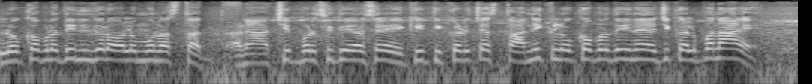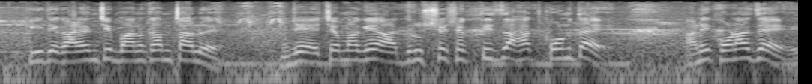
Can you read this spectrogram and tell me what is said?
लोकप्रतिनिधीवर अवलंबून असतात. आणि आजची परिस्थिती असं आहे की तिकडच्या स्थानिक लोकप्रतिनिधी याची कल्पना आहे की ते गाड्यांची बांधकाम चालू आहे. म्हणजे याच्यामागे अदृश्य शक्तीचा हात कोणता आहे? आणि कोणाचं आहे?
